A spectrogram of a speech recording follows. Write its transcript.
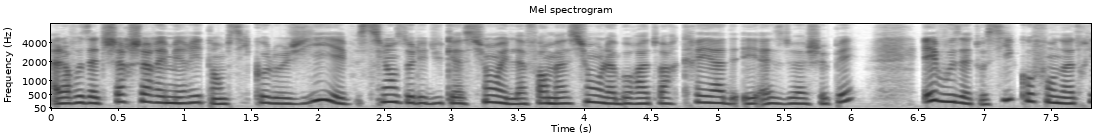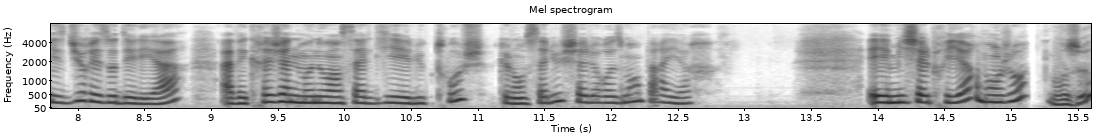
Alors vous êtes chercheur émérite en psychologie et sciences de l'éducation et de la formation au laboratoire CREAD et S2HEP. Et vous êtes aussi cofondatrice du réseau d'ELEA avec Régène Monod-Ansaldi et Luc Trouche, que l'on salue chaleureusement par ailleurs. Et Michel Prieur, bonjour. Bonjour.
